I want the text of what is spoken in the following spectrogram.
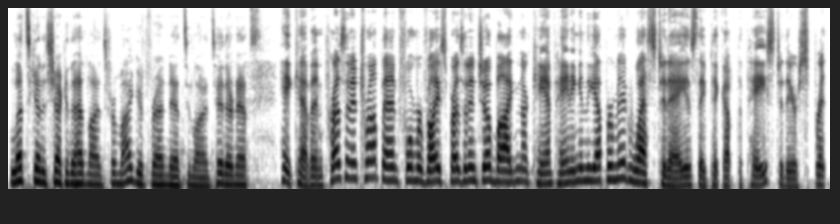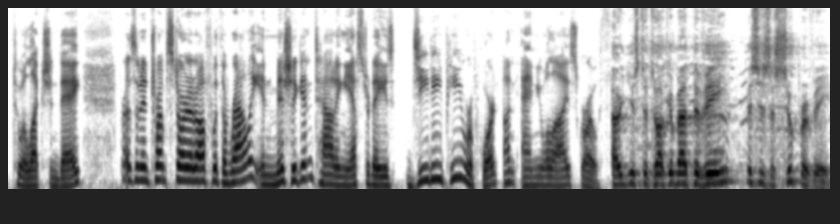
let's get a check of the headlines from my good friend Nancy Lyons. Hey there, Nance. Hey, Kevin. President Trump and former Vice President Joe Biden are campaigning in the upper Midwest today as they pick up the pace to their sprint to Election Day. President Trump started off with a rally in Michigan touting yesterday's GDP report on annualized growth. I used to talk about the V. This is a super V.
